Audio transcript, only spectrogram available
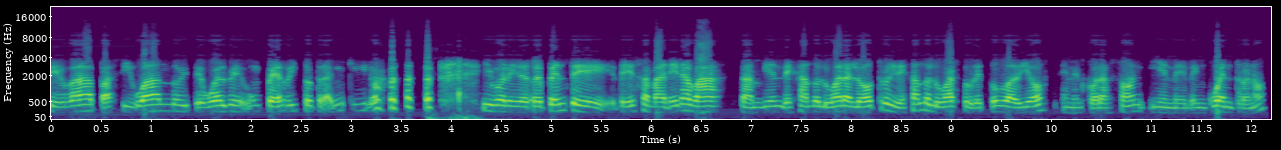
te va apaciguando y te vuelve un perrito tranquilo. y bueno, y de repente de esa manera vas también dejando lugar al otro y dejando lugar sobre todo a Dios en el corazón y en el encuentro, ¿no?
